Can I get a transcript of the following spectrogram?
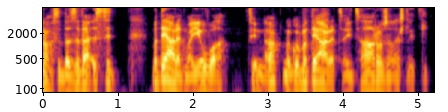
noh, seda, seda, seda, ma tean, et ma ei jõua sinna, nagu ma tean, et sa ei saa aru sellest lihtsalt.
